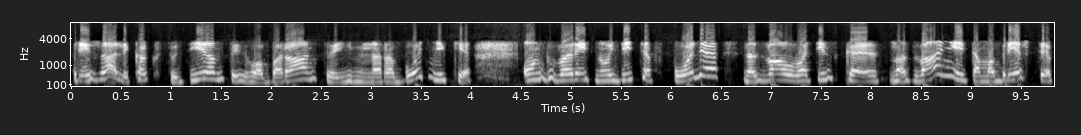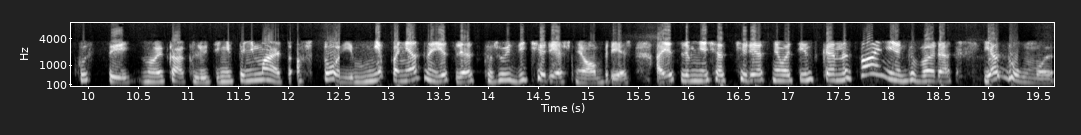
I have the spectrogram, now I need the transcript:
приезжали как студенты, лаборанты, именно работники. Он говорит, ну идите в поле, назвал латинское название, и там обрежьте кусты. Ну и как, люди не понимают, а что? И мне понятно, если я скажу, иди черешню обрежь. А если мне сейчас черешня латинское название говорят, я думаю,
